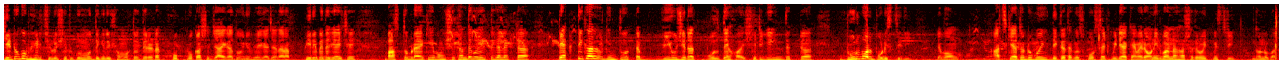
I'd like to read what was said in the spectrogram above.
যেটুকু ভিড় ছিল সেটুকুর মধ্যে কিন্তু সমর্থকদের একটা ক্ষোভ প্রকাশের জায়গা তৈরি হয়ে গেছে, তারা ফিরে পেতে চাইছে বাস্তব রায়কে এবং সেখান থেকেও দেখতে গেলে একটা ট্যাকটিক্যাল কিন্তু একটা ভিউ যেটা বলতে হয়, সেটিকে কিন্তু একটা দুর্বল পরিস্থিতি এবং আজকে এতটুকুই। দেখতে থাকো sports site media camera Anirban রাহার সাথে রোহিত মিস্ত্রি। ধন্যবাদ।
